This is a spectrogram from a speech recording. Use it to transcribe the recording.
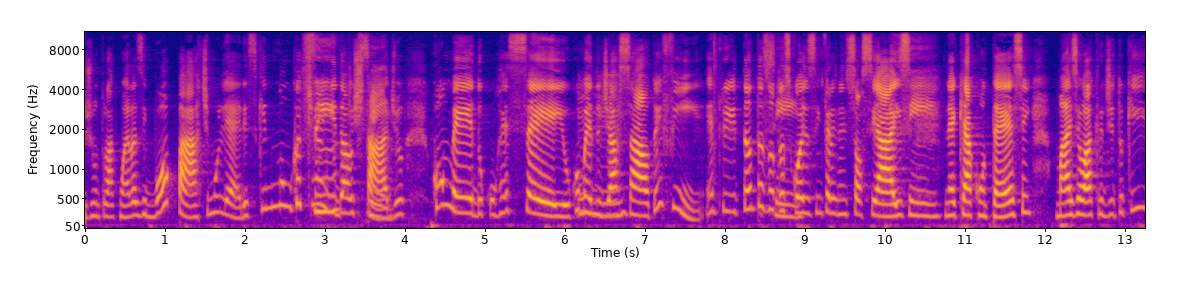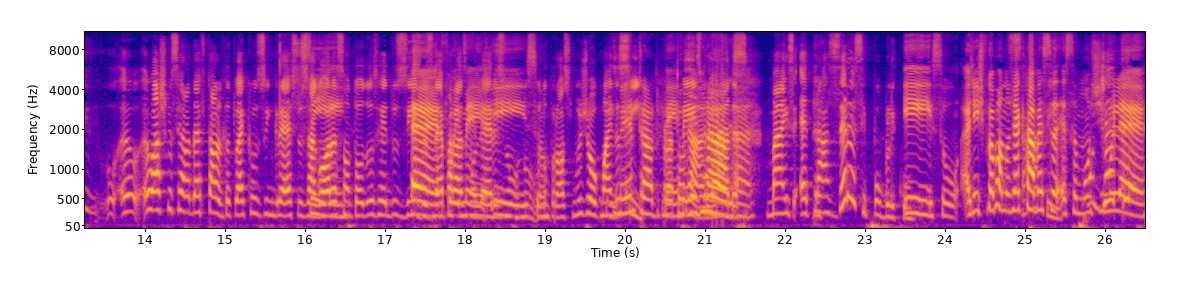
junto lá com elas, e boa parte mulheres que nunca tinham Sim, ido ao estádio, com medo, com receio, com medo de Uhum. assalto, enfim, entre tantas outras Sim. coisas, infelizmente, sociais. Sim. Né, que acontecem, mas eu acredito que eu, eu acho que o Ceará deve estar olhando, tanto é que os ingressos Sim. agora são todos reduzidos, É, né, para as mulheres no- no, isso. no próximo jogo, mas Meio assim, entrado todas as entrada. mulheres. É. mas é trazer esse público. Isso. A gente ficava, onde é que tava essa, essa monte Onde de é que mulher?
